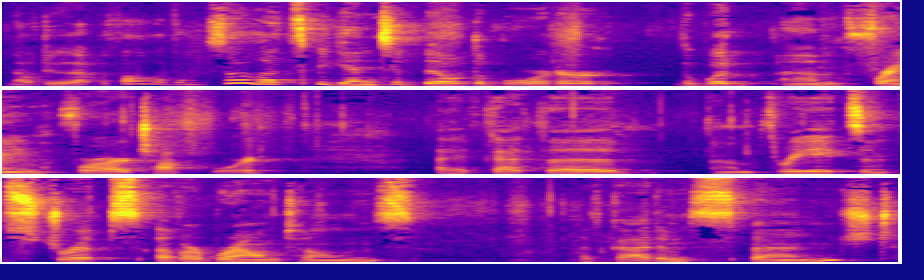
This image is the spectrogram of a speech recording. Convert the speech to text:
And I'll do that with all of them. So let's begin to build the border, the wood um, frame for our chalkboard. I've got the um, 3 8 inch strips of our brown tones. I've got them sponged,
